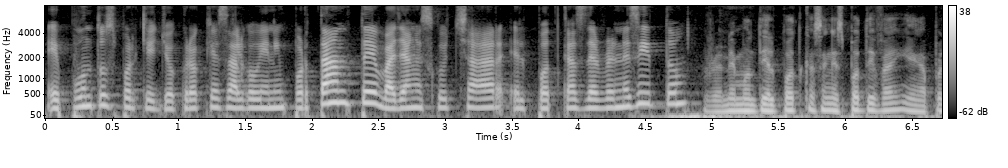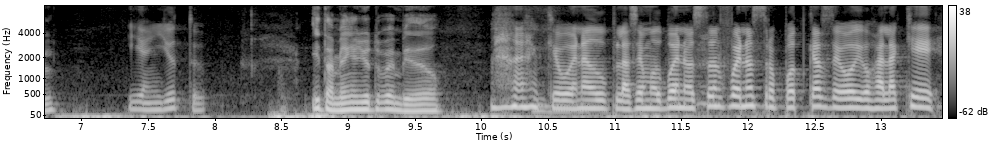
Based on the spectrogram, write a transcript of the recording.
eh, puntos porque yo creo que es algo bien importante. Vayan a escuchar el podcast de Renecito René Montiel Podcast en Spotify y en Apple. y en YouTube. Y también en YouTube en video. Qué buena dupla hacemos. Bueno, este fue nuestro podcast de hoy. Ojalá que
